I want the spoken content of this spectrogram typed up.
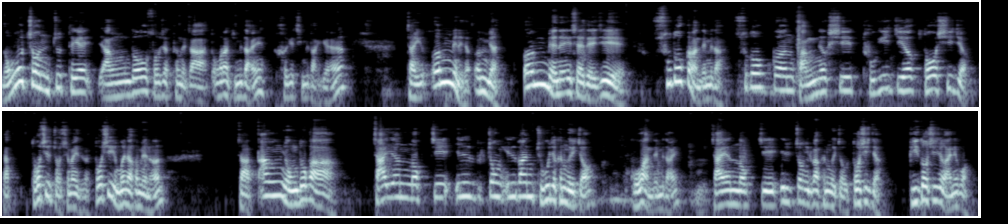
농어촌 주택의 양도 소재 특례 자 동그라미 칩니다. 크게 칩니다 이게. 자, 이 엄면이죠. 엄면. 엄면에 있어야 되지 수도권 안 됩니다. 수도권, 광역시, 투기지역, 도시지역. 자, 도시 조심해야 됩니다. 도시 뭐냐 그러면은 자, 땅 용도가 자연 녹지 일종 일반 주거지역 그런 거 있죠. 그거 안 됩니다. 자연 녹지 일종 일반 그런 거 있죠. 도시지역. 비도시지역 아니고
